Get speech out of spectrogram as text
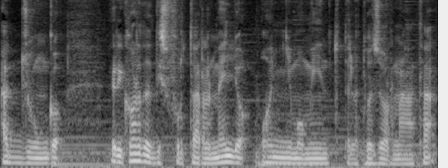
Aggiungo, ricorda di sfruttare al meglio ogni momento della tua giornata,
